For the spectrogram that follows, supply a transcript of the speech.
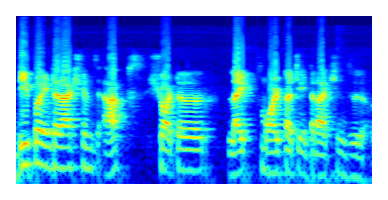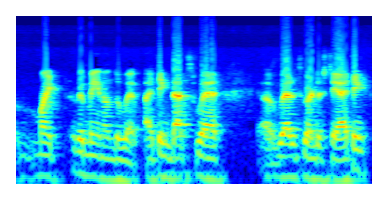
Deeper interactions, apps, shorter, light, small touch interactions might remain on the web. I think that's where uh, where it's going to stay. I think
